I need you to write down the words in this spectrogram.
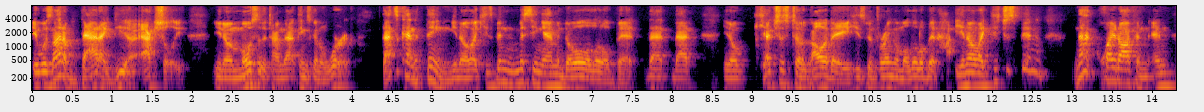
It was not a bad idea, actually. You know, most of the time that thing's going to work that's kind of thing, you know, like he's been missing Amendola a little bit. That that you know catches to Golladay, he's been throwing him a little bit, high, you know, like he's just been not quite often. And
